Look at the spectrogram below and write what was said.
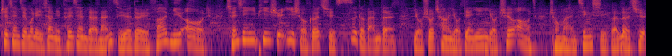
之前节目里向你推荐的男子乐队 Five New Old 全新一批是一首歌曲四个版本，有说唱，有电音，有 Chill Out，充满惊喜和乐趣。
